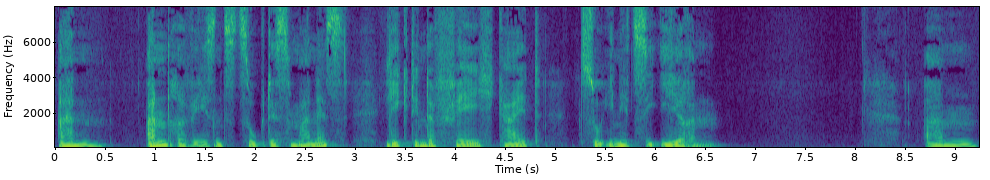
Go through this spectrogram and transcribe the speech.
Ein anderer Wesenszug des Mannes liegt in der Fähigkeit zu initiieren. Ähm,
